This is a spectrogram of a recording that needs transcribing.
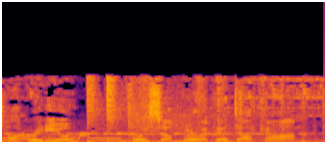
talk radio. VoiceAmerica.com.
